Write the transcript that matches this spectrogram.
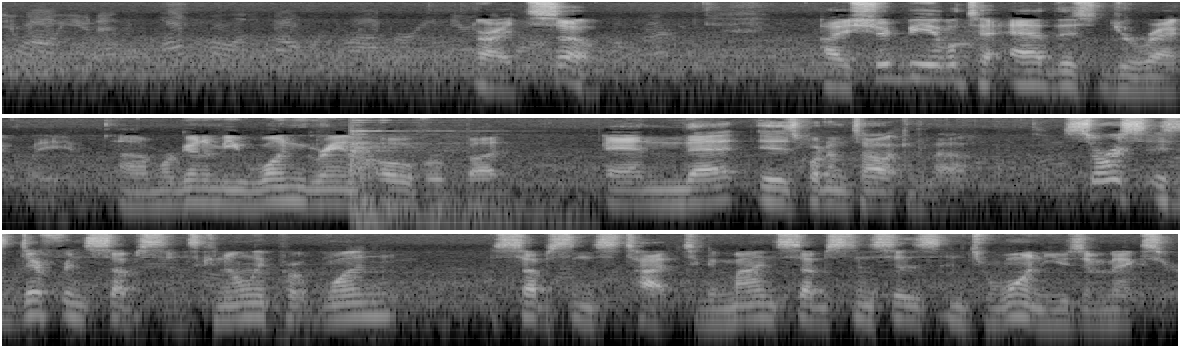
To all units, possible assault with robbery near All right, so I should be able to add this directly. Um, we're going to be one gram over, but and that is what I'm talking about. Source is different substance. Can only put one substance type. To combine substances into one, use a mixer.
